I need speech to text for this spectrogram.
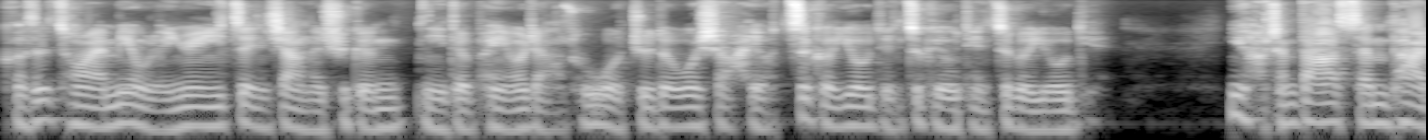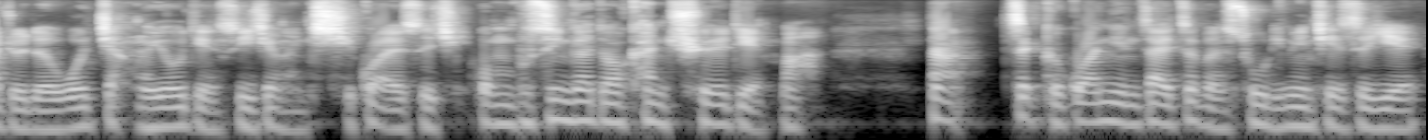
可是从来没有人愿意正向的去跟你的朋友讲说，我觉得我小孩有这个优点，这个优点，这个优点。因为好像大家生怕觉得我讲的优点是一件很奇怪的事情，我们不是应该都要看缺点吗？那这个观念在这本书里面其实也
